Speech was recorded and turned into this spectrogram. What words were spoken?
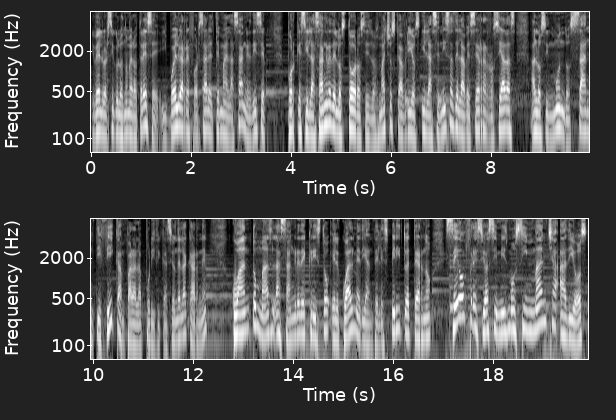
Y ve el versículo número 13 y vuelve a reforzar el tema de la sangre. Dice, porque si la sangre de los toros y de los machos cabríos y las cenizas de la becerra rociadas a los inmundos santifican para la purificación de la carne, cuanto más la sangre de Cristo, el cual mediante el Espíritu Eterno se ofreció a sí mismo sin mancha a Dios,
